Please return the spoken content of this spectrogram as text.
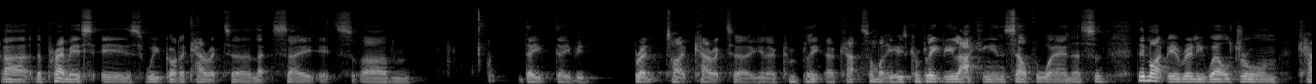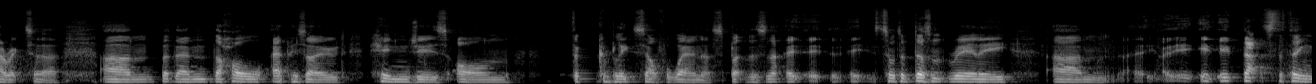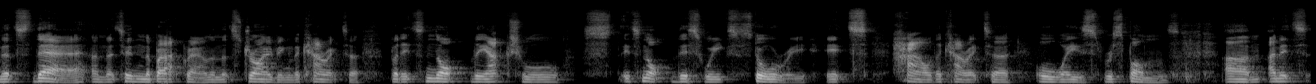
uh, the premise is we've got a character. Let's say it's um, Dave, David Brent type character, you know, complete uh, somebody who's completely lacking in self awareness, and they might be a really well drawn character, um, but then the whole episode hinges on the complete self awareness. But there's not, it, it, it, sort of doesn't really. Um, it, it, that's the thing that's there and that's in the background and that's driving the character, but it's not the actual. It's not this week's story. It's how the character always responds. Um, and it's,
